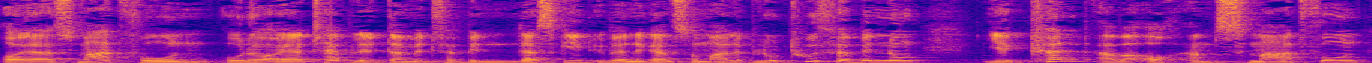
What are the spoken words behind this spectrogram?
euer Smartphone oder euer Tablet damit verbinden. Das geht über eine ganz normale Bluetooth-Verbindung. Ihr könnt aber auch am Smartphone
